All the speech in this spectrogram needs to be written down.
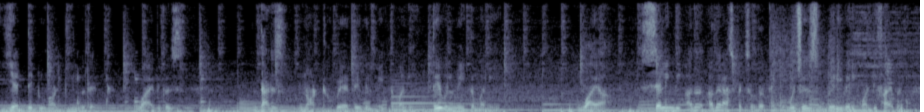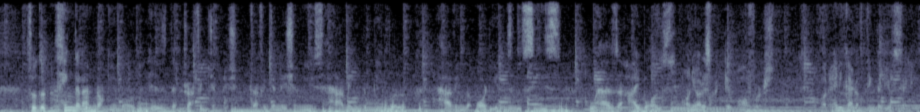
Yet they do not deal with it why? Because that is not where they will make the money. They will make the money via selling the other other aspects of the thing which is very very quantifiable. So the thing that i'm talking about is the traffic generation. Traffic generation means having the people having the audience who sees who has eyeballs on your respective offers or any kind of thing that you're selling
